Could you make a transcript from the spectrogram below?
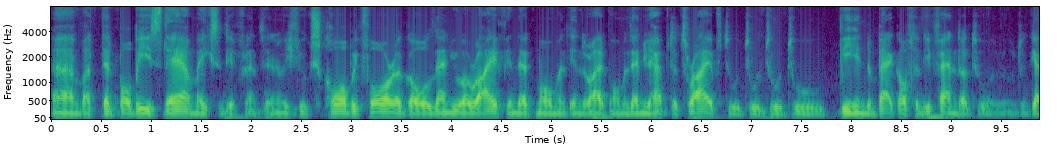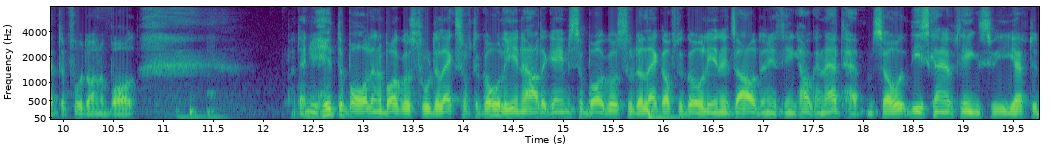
Uh, but that Bobby is there makes a difference. And if you score before a goal, then you arrive in that moment, in the right moment. Then you have to drive to to to to be in the back of the defender to to get the foot on the ball. Then you hit the ball and the ball goes through the legs of the goalie. In other games, the ball goes through the leg of the goalie and it's out. And you think, how can that happen? So these kind of things, you have to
